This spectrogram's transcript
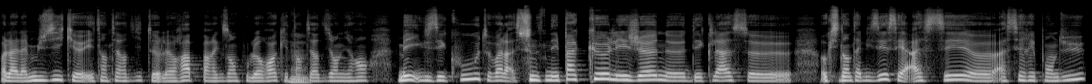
voilà, la musique est interdite, le rap par exemple ou le rock est Mhm. interdit en Iran, mais ils écoutent. Voilà, ce n'est pas que les jeunes euh, des classes euh, occidentalisées. C'est assez assez répandu.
